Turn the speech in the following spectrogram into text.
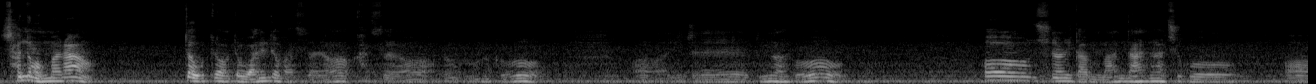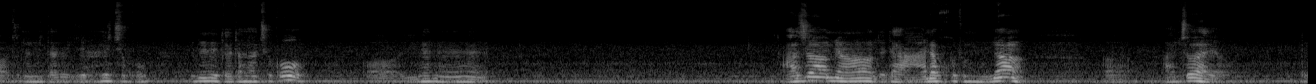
사는 엄마랑 저저 완전 갔어요. 갔어요. 그리고 어 이제 누나도 어 준현이 나 만나가지고 어 준현이 나를 이제 해주고 이년에 데려다 가지고 어 이년은 아주 하면 내가 안 하거든요. 어안 좋아요. 네,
